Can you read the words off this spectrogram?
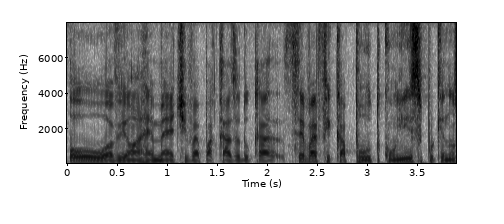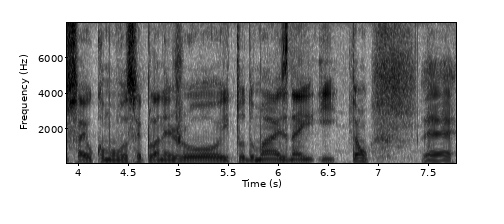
Ou o avião arremete e vai para casa do cara. Você vai ficar puto com isso porque não saiu como você planejou e tudo mais, né? E- então, é,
